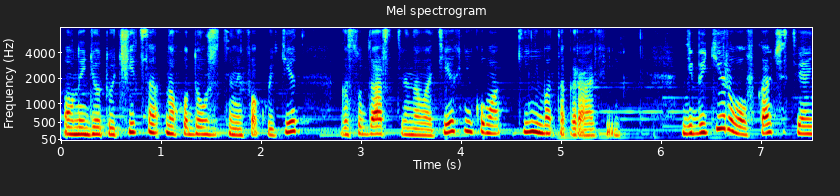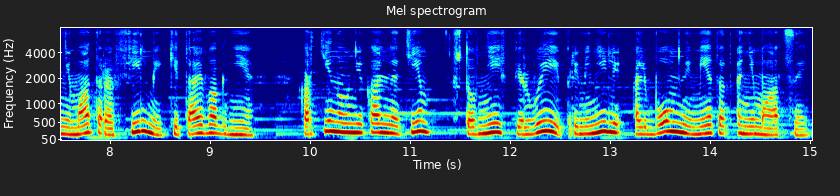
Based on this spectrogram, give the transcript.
Он идет учиться на художественный факультет Государственного техникума кинематографии. Дебютировал в качестве аниматора в фильме «Китай в огне». Картина уникальна тем, что в ней впервые применили альбомный метод анимации.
